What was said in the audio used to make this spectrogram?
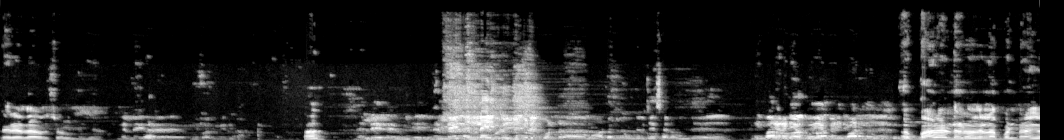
வேறு ஏதாவது சொல்லுங்க ஆ? பாராட்டணும் அதெல்லாம் பண்ணுறாங்க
